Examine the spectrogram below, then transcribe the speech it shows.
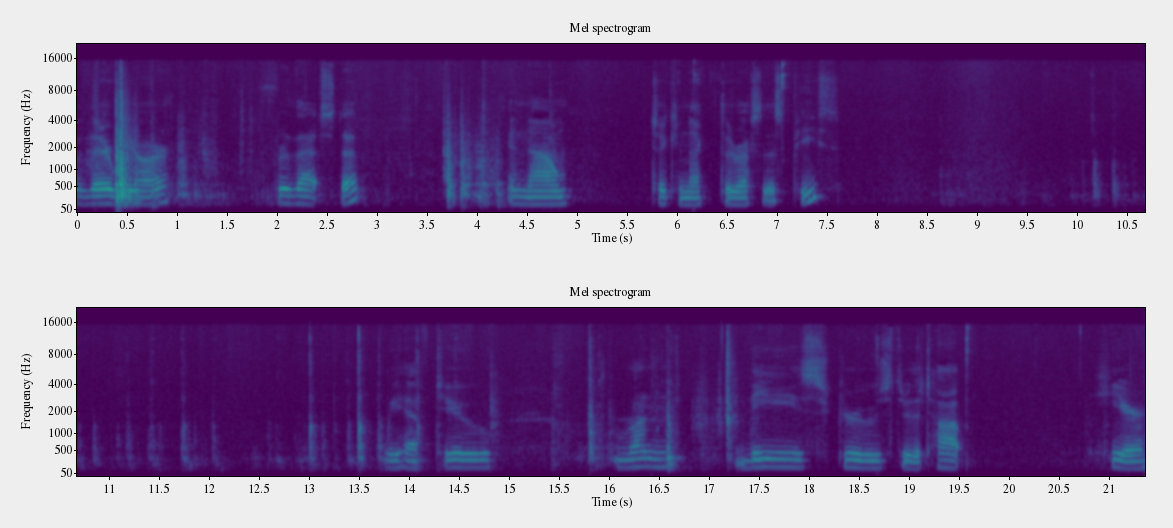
So there we are for that step. And now to connect the rest of this piece. We have to run these screws through the top here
